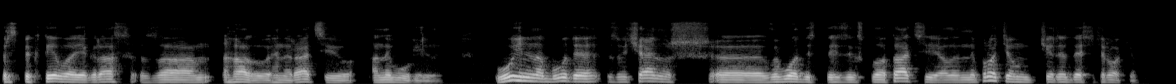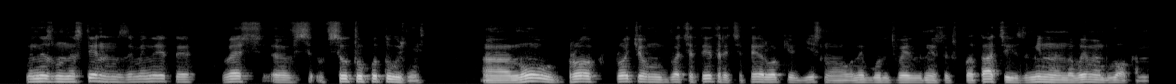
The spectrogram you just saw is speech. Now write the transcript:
перспектива якраз за газову генерацію, а не вугільну. Вугільна буде, звичайно ж, е, виводити з експлуатації, але не протягом через 10 років. Ми не не встигнемо замінити весь е, всю ту потужність. Ну про протягом 20-30 років дійсно вони будуть виведені з експлуатації, замінені новими блоками.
